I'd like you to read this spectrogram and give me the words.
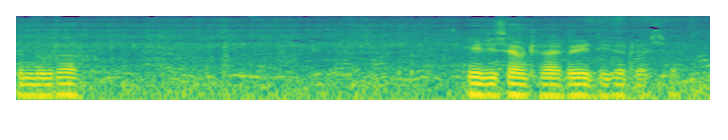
कंदूरा ये जी सेवेंटी फाइव एटी का ड्रेस है।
